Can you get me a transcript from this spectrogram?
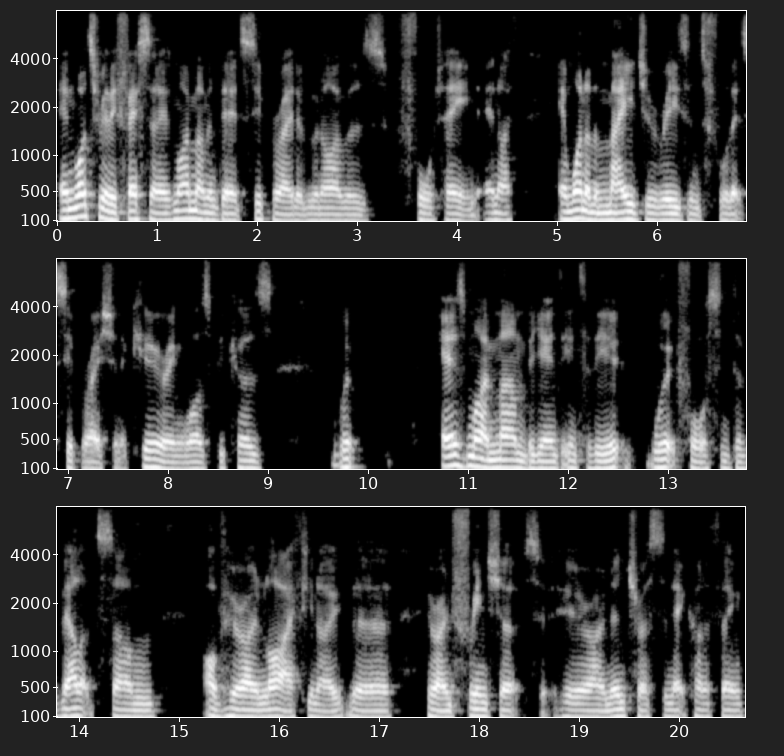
and what's really fascinating is my mum and dad separated when I was 14. And I and one of the major reasons for that separation occurring was because as my mum began to enter the workforce and developed some of her own life, you know, the her own friendships, her own interests, and that kind of thing,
